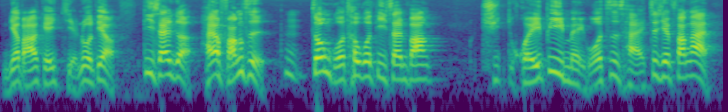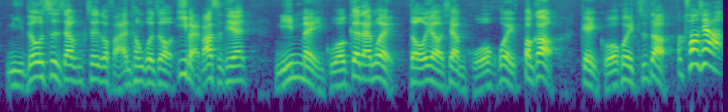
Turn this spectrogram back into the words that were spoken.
你要把它给减弱掉。第三个还要防止中国透过第三方去回避美国制裁，这些方案你都是将这个法案通过之后，一百八十天，你美国各单位都要向国会报告。给国会知道，创下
